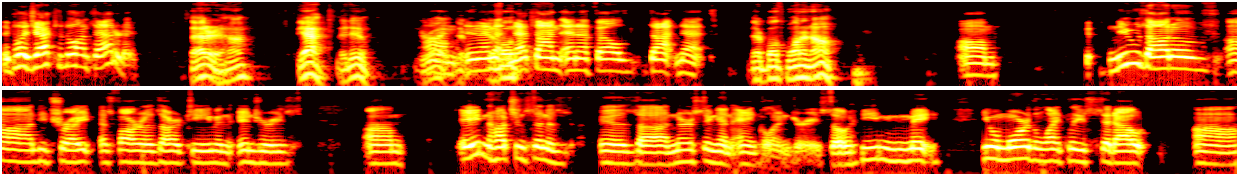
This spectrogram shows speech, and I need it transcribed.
they play Jacksonville on Saturday. Saturday, huh? Yeah, they do. You're right. Um, They're, and then both, that's on NFL.net. they're both one and oh. zero. Um, news out of uh, Detroit as far as our team and injuries. Um, Aidan Hutchinson is is uh, nursing an ankle injury, so he may he will more than likely sit out uh,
